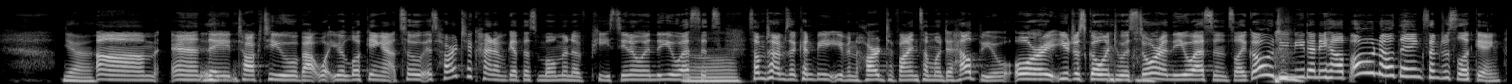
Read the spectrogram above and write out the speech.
Yeah. Um, and they talk to you about what you're looking at. So it's hard to kind of get this moment of peace. You know, in the US, Oh. it's sometimes it can be even hard to find someone to help you, or you just go into a store in the US and it's like, oh, do you need any help? Oh, no, thanks. I'm just looking.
